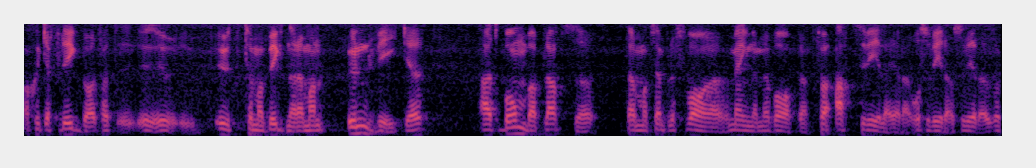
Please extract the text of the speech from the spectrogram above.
Man skickar flygblad för att eh, eh, uttömma byggnader, man undviker att bomba platser där man till exempel förvarar mängder med vapen för att civila är där och så vidare. Och så vidare. Så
